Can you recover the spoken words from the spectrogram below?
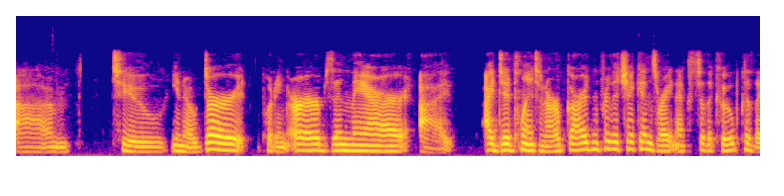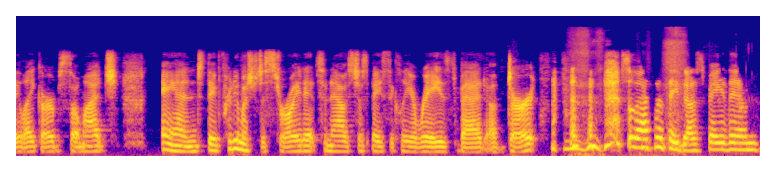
um, to you know dirt, putting herbs in there. I I did plant an herb garden for the chickens right next to the coop because they like herbs so much, and they've pretty much destroyed it. So now it's just basically a raised bed of dirt. so that's what they dust bathe in.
